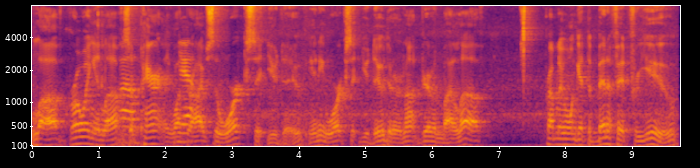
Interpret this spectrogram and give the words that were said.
love, growing in love, is apparently what Yeah. drives the works that you do. Any works that you do that are not driven by love probably won't get the benefit for you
